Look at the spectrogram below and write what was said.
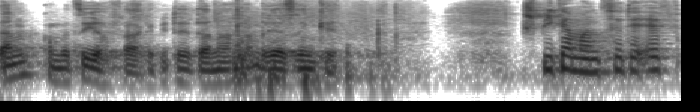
Dann kommen wir zu Ihrer Frage, bitte. Danach Andreas Rinke. Spiekermann, ZDF.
